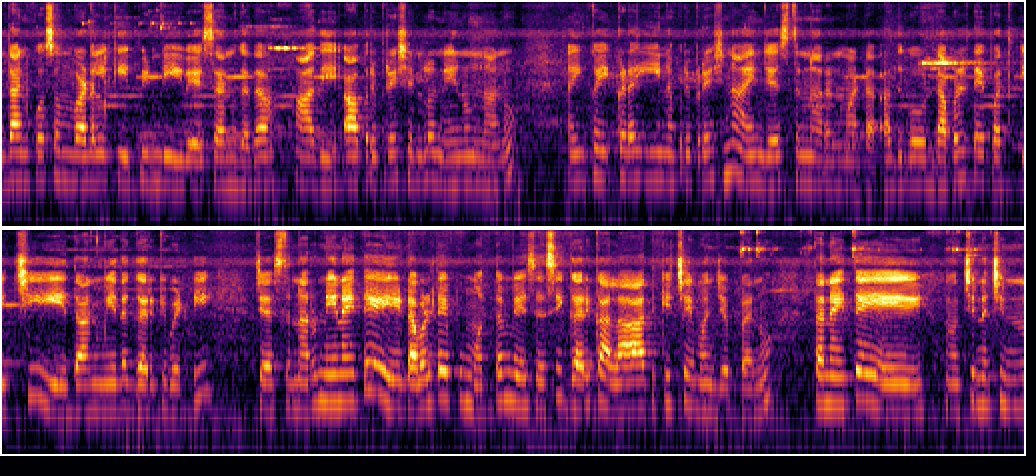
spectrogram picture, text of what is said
దానికోసం వడలకి పిండి వేశాను కదా. అది ఆ ప్రిపరేషన్లో నేనున్నాను. ఇంకా ఇక్కడ ఈయన ప్రిపరేషన్ ఆయన చేస్తున్నారనమాట అదిగో డబల్ టేప్ అతికిచ్చి దాని మీద గరికి పెట్టి చేస్తున్నారు. నేనైతే డబల్ టేప్ మొత్తం వేసేసి గరిక అలా అతికిచ్చేయమని చెప్పాను. తనైతే చిన్న చిన్న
